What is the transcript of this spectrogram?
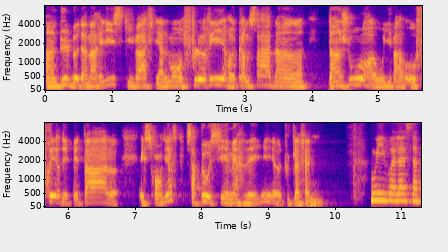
un bulbe d'amaryllis qui va finalement fleurir comme ça d'un d'un jour où il va offrir des pétales extraordinaires, ça peut aussi émerveiller euh, toute la famille. Oui, voilà, ça,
